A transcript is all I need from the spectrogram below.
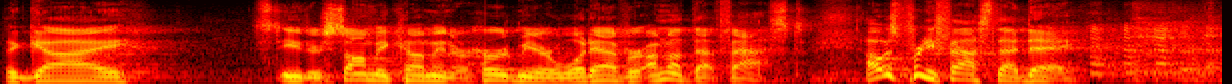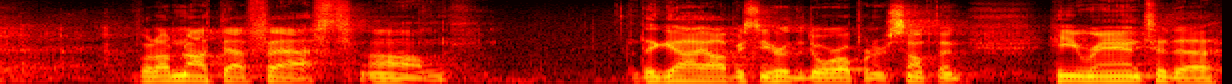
The guy either saw me coming or heard me or whatever. I'm not that fast. I was pretty fast that day, but I'm not that fast. Um, the guy obviously heard the door open or something. He ran to the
